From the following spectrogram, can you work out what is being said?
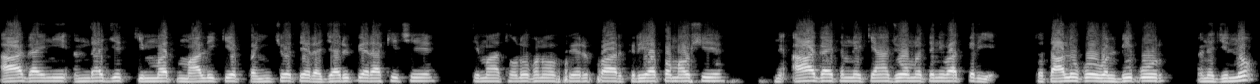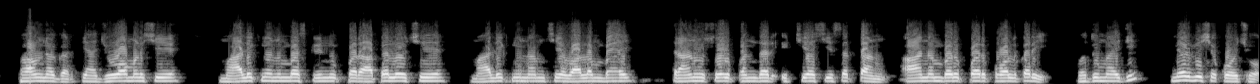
આ ગાયની અંદાજિત કિંમત માલિકે પંચોતેર હજાર રૂપિયા રાખી છે. તેમાં થોડો ઘણો ફેરફાર કરી આપવામાં આવશે. ને આ ગાય તમને ક્યાં જોવા મળે તેની વાત કરીએ. તો તાલુકો વલભીપુર અને જિલ્લો ભાવનગર. ત્યાં જોવા મળશે. માલિકનો નંબર સ્ક્રીન ઉપર આપેલો છે. માલિકનું નામ છે વાલમભાઈ ત્રાણું સોળ પંદર ઇઠ્યાસી સત્તાણું. આ નંબર ઉપર કોલ કરી વધુ માહિતી મેળવી શકો છો.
